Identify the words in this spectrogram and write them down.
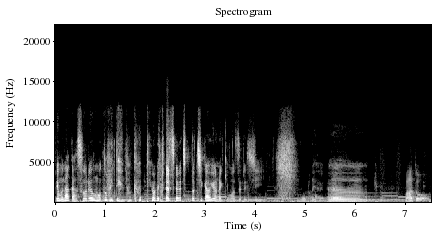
でもなんかそれを求めてんのかって言われたらそれはちょっと違うような気もするし。そうだね。うーん。まあ、あと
